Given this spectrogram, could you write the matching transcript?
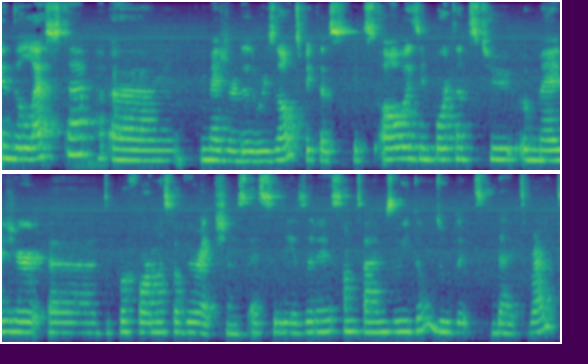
In the last step, um, measure the results because it's always important to measure uh, the performance of your actions. As silly as it is, sometimes we don't do that, that right?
